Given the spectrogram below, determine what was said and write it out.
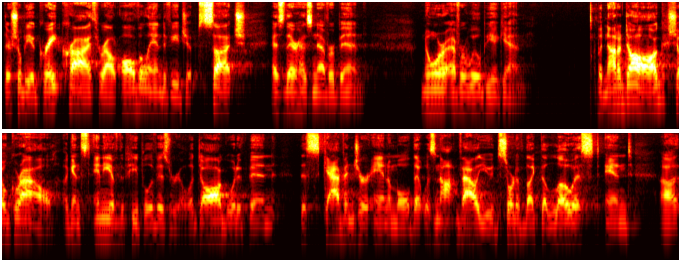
There shall be a great cry throughout all the land of Egypt, such as there has never been, nor ever will be again. But not a dog shall growl against any of the people of Israel. A dog would have been the scavenger animal that was not valued, sort of like the lowest and uh,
